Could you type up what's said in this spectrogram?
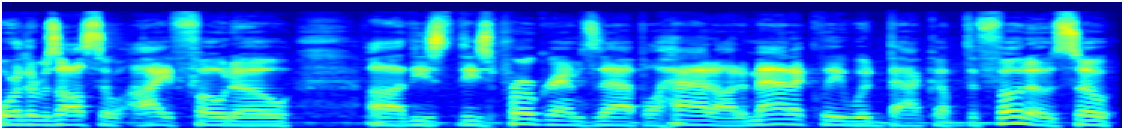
or there was also iPhoto. Uh, these these programs that Apple had automatically would back up the photos. So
